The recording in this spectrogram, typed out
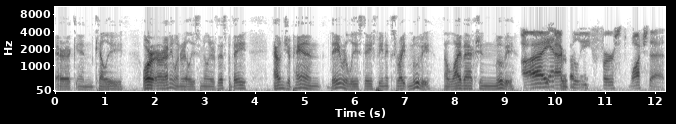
Eric and Kelly or or anyone really is familiar with this, but they out in Japan they released a Phoenix Wright movie, a live action movie. I Yeah. Heard about actually first watched that.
